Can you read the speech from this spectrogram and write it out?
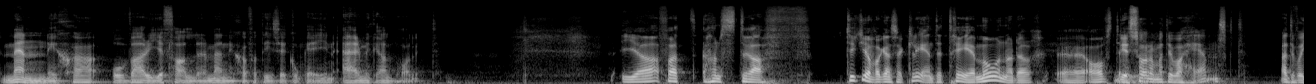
människa och varje fall där en människa fått i sig kokain är mycket allvarligt? Ja, för att hans straff tyckte jag var ganska klent, det är tre månader eh, avstängning. Det sa de att det var hemskt. Att det var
